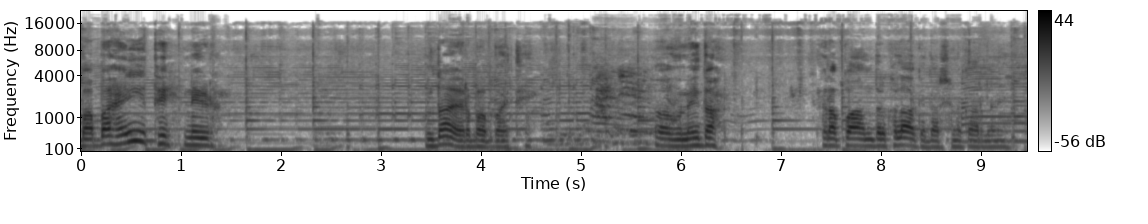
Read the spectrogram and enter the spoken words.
ਬਾਬਾ ਹੈ ਨਹੀਂ ਇੱਥੇ ਨੇੜ। ਹੁੰਦਾ ਯਾਰ ਬਾਬਾ ਇੱਥੇ। ਆਹੋ, ਨਹੀਂ ਤਾਂ ਫਿਰ ਆਪਾਂ ਅੰਦਰ ਖਲਾ ਕੇ ਦਰਸ਼ਨ ਕਰ ਲੈਣੇ।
